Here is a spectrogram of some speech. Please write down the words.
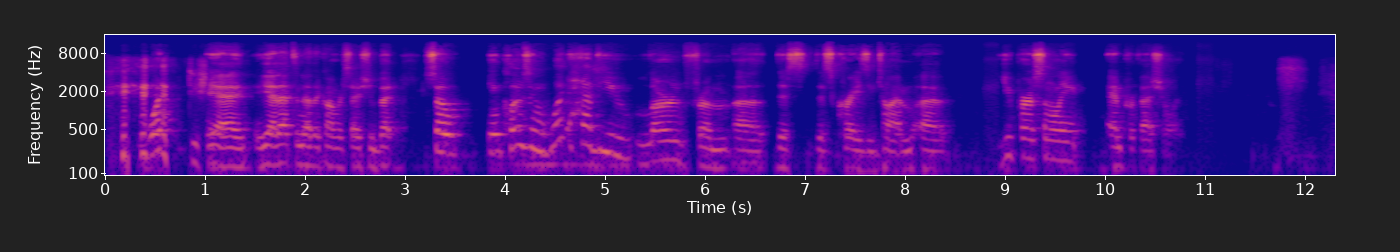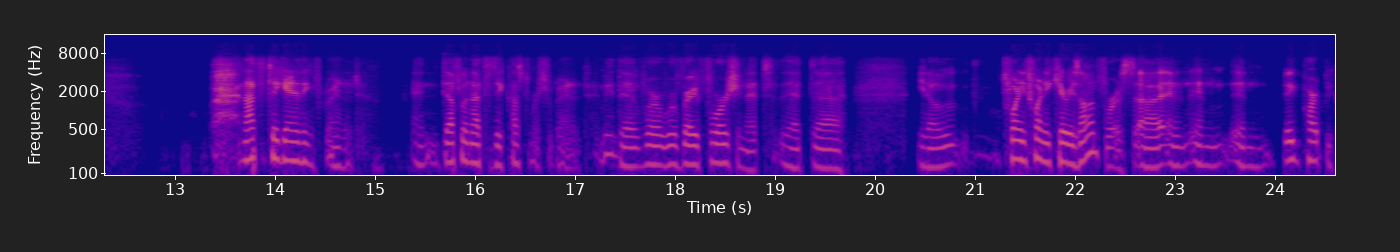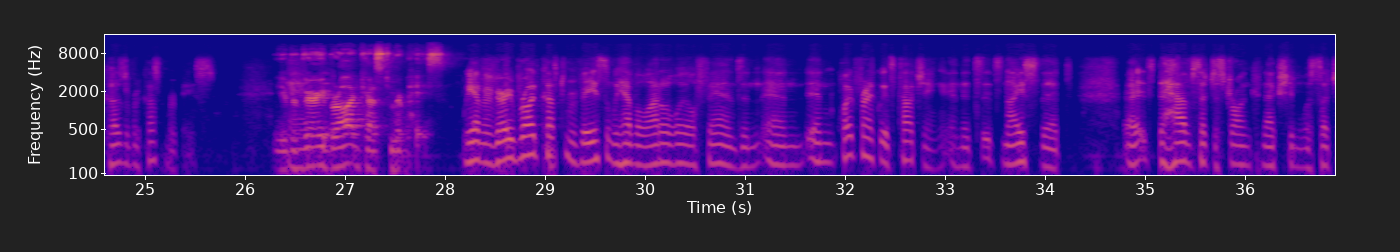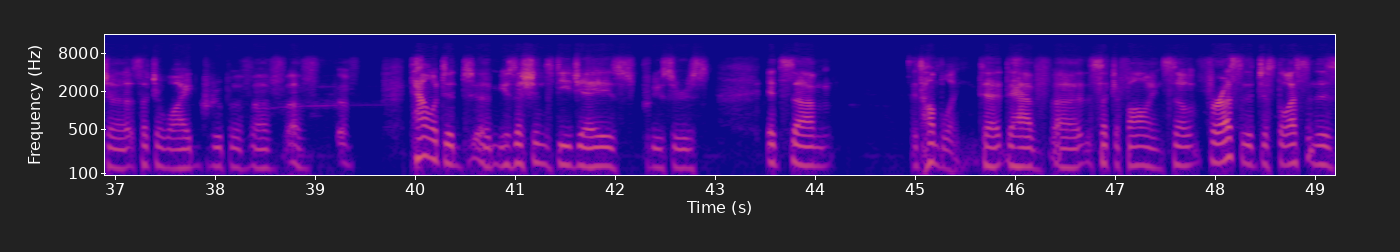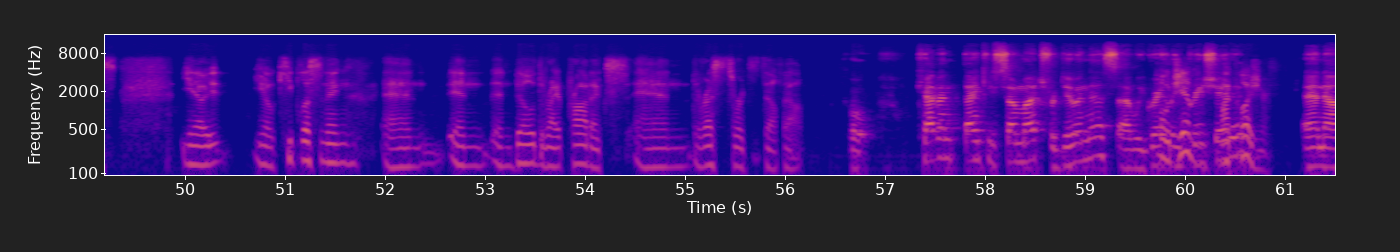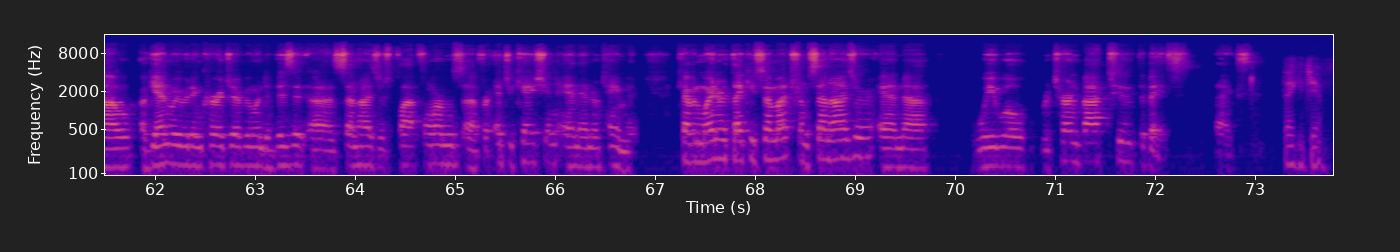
what? Yeah, yeah, that's another conversation. But so, in closing, what have you learned from uh, this this crazy time, uh, you personally and professionally? Not to take anything for granted, and definitely not to take customers for granted. I mean, the, we're we're very fortunate that uh, you know 2020 carries on for us, uh, and in in big part because of our customer base. You have a very broad customer base. we have a very broad customer base and we have a lot of loyal fans and and and quite frankly it's touching and it's it's nice that uh, it's to have such a strong connection with such a such a wide group of of of, of talented uh, musicians djs producers it's um it's humbling to to have uh, such a following so for us it just the lesson is you know you know keep listening and and and build the right products and the rest sorts itself out Cool. Kevin, thank you so much for doing this. Uh, we oh greatly jim appreciate my it. pleasure And uh, again, we would encourage everyone to visit uh, Sennheiser's platforms uh, for education and entertainment. Kevin Wehner, thank you so much from Sennheiser, and uh, we will return back to the base. Thanks. Thank you jim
